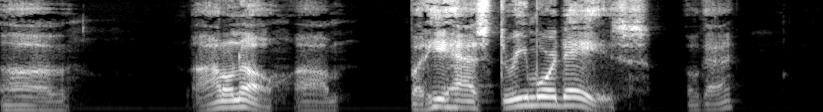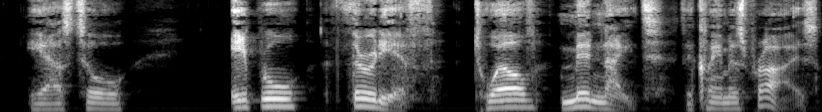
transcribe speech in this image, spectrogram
uh, I don't know, um, but he has three more days. Okay, he has till April 30th, 12 midnight to claim his prize.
